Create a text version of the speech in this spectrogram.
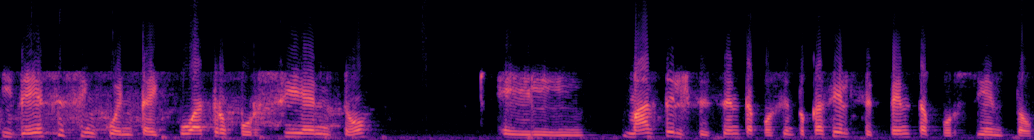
y de ese 54% el más del 60%, casi el 70%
